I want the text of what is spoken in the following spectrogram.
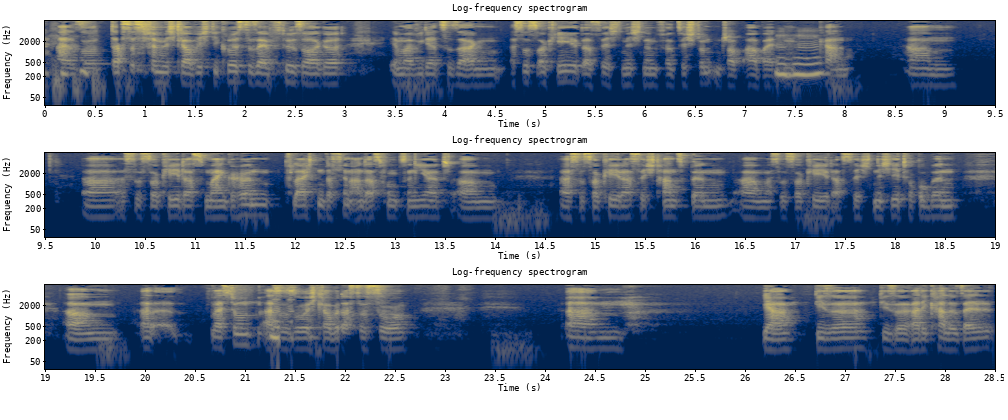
Also das ist für mich, glaube ich, die größte Selbstfürsorge, immer wieder zu sagen, es ist okay, dass ich nicht einen 40-Stunden-Job arbeiten Mhm. kann. Ähm, äh, es ist okay, dass mein Gehirn vielleicht ein bisschen anders funktioniert. Ähm, es ist okay, dass ich trans bin. Ähm, es ist okay, dass ich nicht hetero bin. Ähm, äh, weißt du, also so, ich glaube, dass das so, ähm, ja, diese, diese radikale Sel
